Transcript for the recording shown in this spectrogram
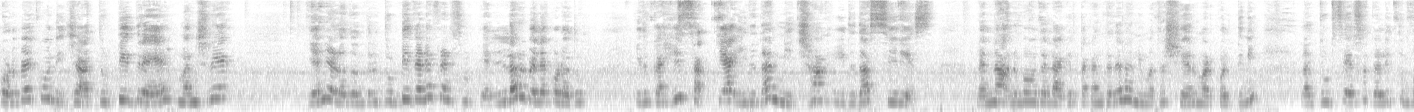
ಕೊಡಬೇಕು ನಿಜ. ದುಡ್ಡಿದ್ರೆ ಮನುಷ್ಯರೇ ಏನು ಹೇಳೋದು ಅಂದರೆ ದುಡ್ಡಿದ್ದಾನೆ ಫ್ರೆಂಡ್ಸ್ ಎಲ್ಲರೂ ಬೆಲೆ ಕೊಡೋದು. ಇದು ಕಹಿ ಸತ್ಯ ಇದುದ ನಿಜ ಇದುದ ಸೀರಿಯಸ್ ನನ್ನ ಅನುಭವದಲ್ಲಿ ಆಗಿರ್ತಕ್ಕಂಥದ್ದೇ ನಾನು ನಿಮ್ಮ ಹತ್ರ ಶೇರ್ ಮಾಡ್ಕೊಳ್ತೀನಿ. ನಾನು ದುಡ್ಡು ಸೇರಿಸೋದ್ರಲ್ಲಿ ತುಂಬ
